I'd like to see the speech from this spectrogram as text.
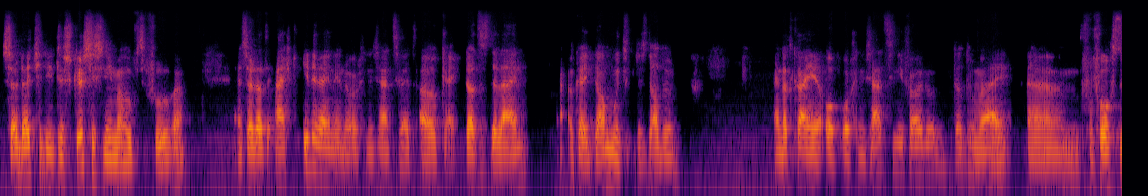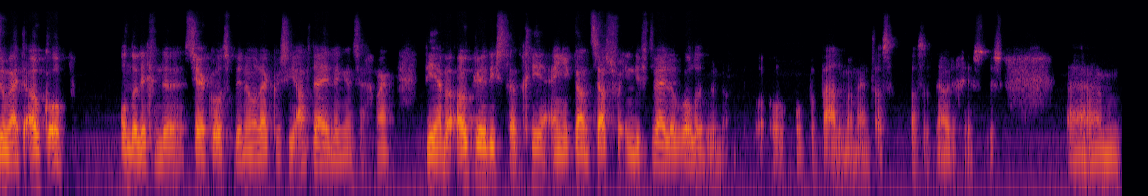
Zodat je die discussies niet meer hoeft te voeren. En zodat eigenlijk iedereen in de organisatie weet: oh, oké, dat is de lijn. Oké, dan moeten we dus dat doen. En dat kan je op organisatieniveau doen, dat doen wij. Um, vervolgens doen wij het ook op onderliggende cirkels binnen Holacracy afdelingen, zeg maar. Die hebben ook weer die strategieën. En je kan het zelfs voor individuele rollen doen op, op, bepaalde momenten als, als het nodig is. Dus um,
